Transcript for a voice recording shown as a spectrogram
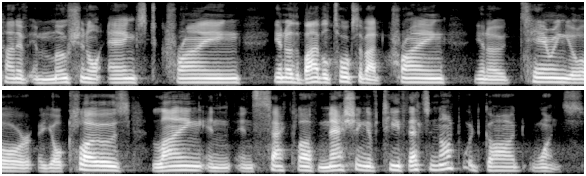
kind of emotional angst, crying. You know, the Bible talks about crying you know, tearing your, your clothes, lying in, in sackcloth, gnashing of teeth. That's not what God wants.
